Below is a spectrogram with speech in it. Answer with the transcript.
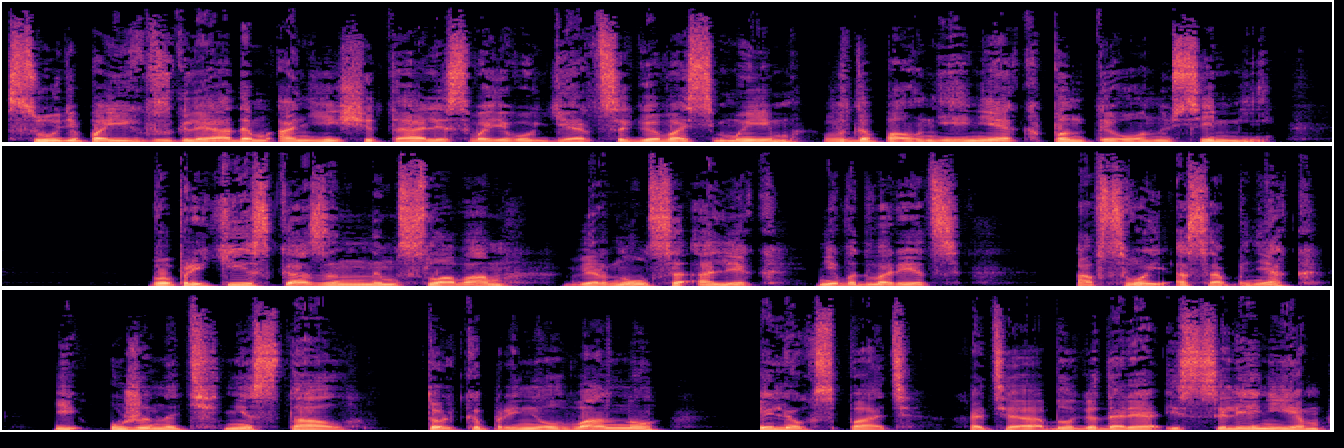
Судя по их взглядам, они считали своего герцога восьмым в дополнение к пантеону семи. Вопреки сказанным словам, вернулся Олег не во дворец, а в свой особняк и ужинать не стал, только принял ванну и лег спать, хотя благодаря исцелениям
